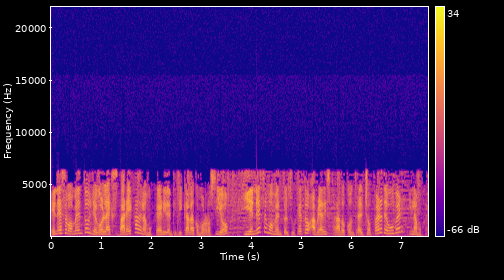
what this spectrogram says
En ese momento llegó la expareja de la mujer identificada como Rocío y en ese momento el sujeto habría disparado contra el chofer de Uber y la mujer.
